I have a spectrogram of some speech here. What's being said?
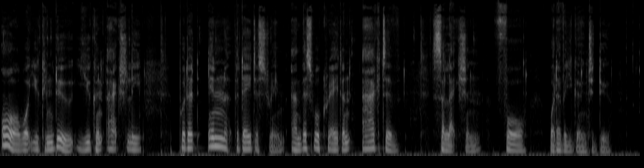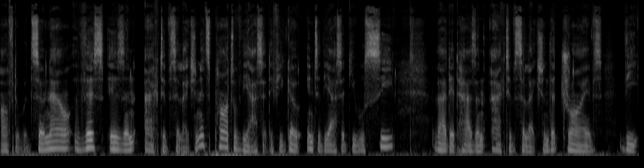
Or what you can do, you can actually put it in the data stream, and this will create an active selection for whatever you're going to do afterwards. So now this is an active selection. It's part of the asset. If you go into the asset, you will see that it has an active selection that drives the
